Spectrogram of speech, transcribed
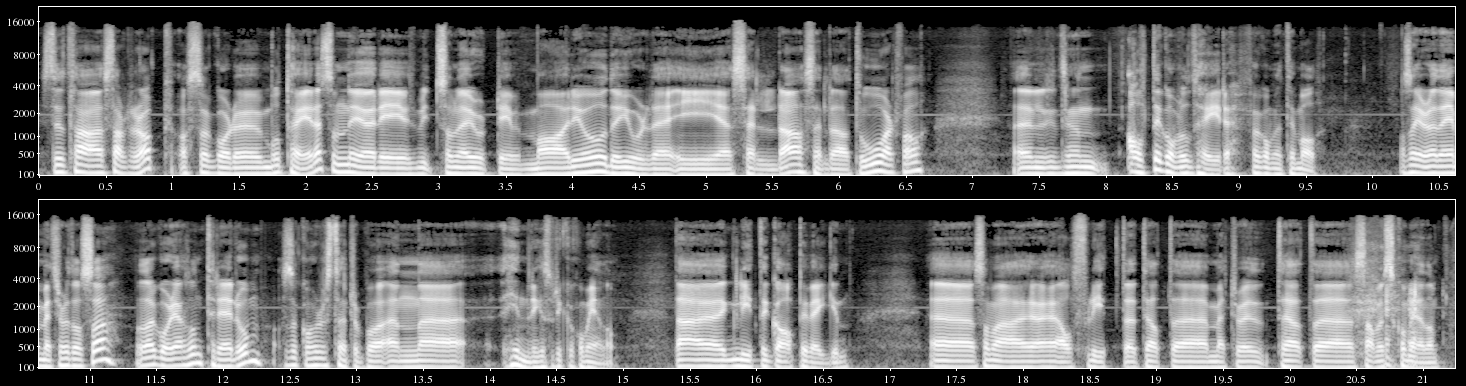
Hvis du tar, starter opp, og så går du mot høyre, som du, i, som du har gjort i Mario, du gjorde det i Selda, Selda 2 i hvert fall. Eh, liksom, Alltid gå mot høyre for å komme til mål. Og så gjør du det i Metroid også, og da går de i sånn tre rom, og så kommer du støtter på en uh, hindring som du ikke kommer gjennom. Det er lite gap i veggen, uh, som er altfor lite til at, uh, Metroid, til at eh, Samus kommer gjennom.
